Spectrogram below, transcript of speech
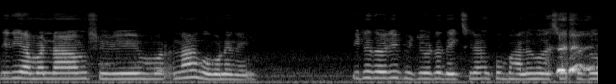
দিদি, আমার নাম শ্রী না গো, মনে নেই। পিঠে তৈরি ভিডিওটা দেখছিলাম, খুব ভালো হয়েছে। শুধু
